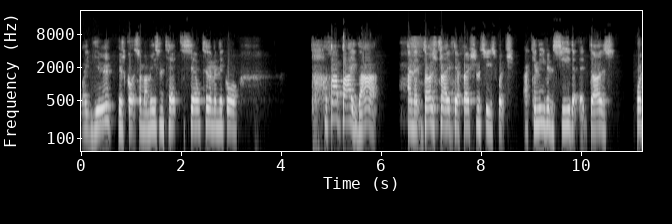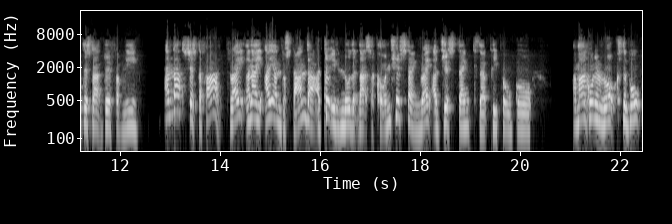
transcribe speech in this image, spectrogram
like you, who's got some amazing tech to sell to them, and they go, if I buy that, and it does drive the efficiencies, which I can even see that it does. What does that do for me? And that's just a fact, right? And I, I understand that. I don't even know that that's a conscious thing, right? I just think that people go, Am I going to rock the boat?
